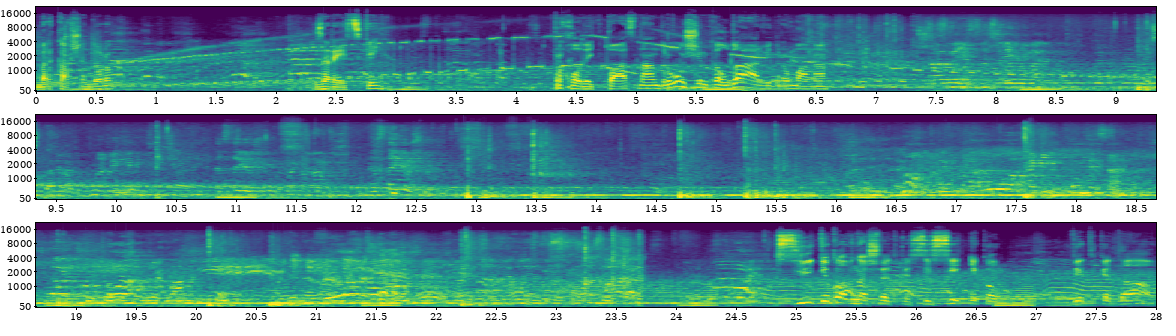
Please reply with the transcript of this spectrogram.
Баркашин дорог. Зарецький. Проходить пас на Андрущенка. Удар від Романа. Сітніков на швидкості. Сітніков відкидав.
